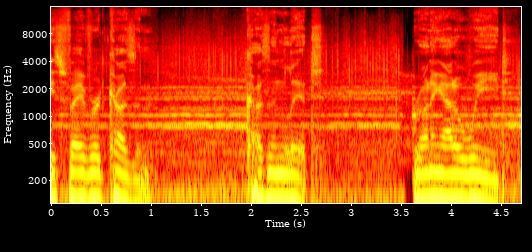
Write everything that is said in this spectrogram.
everybody's favorite cousin, Cousin Lit, running out of weed.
